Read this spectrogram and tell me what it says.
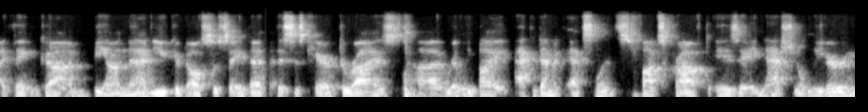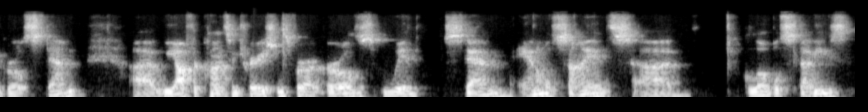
I think um, beyond that, you could also say that this is characterized uh, really by academic excellence. Foxcroft is a national leader in girls STEM. Uh, we offer concentrations for our girls with STEM, animal science, uh, global studies,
